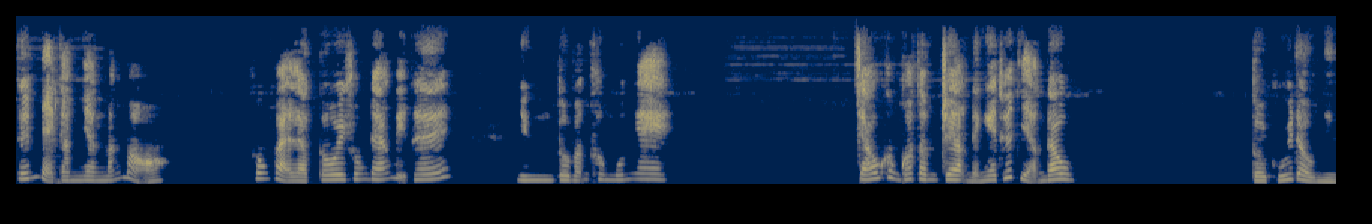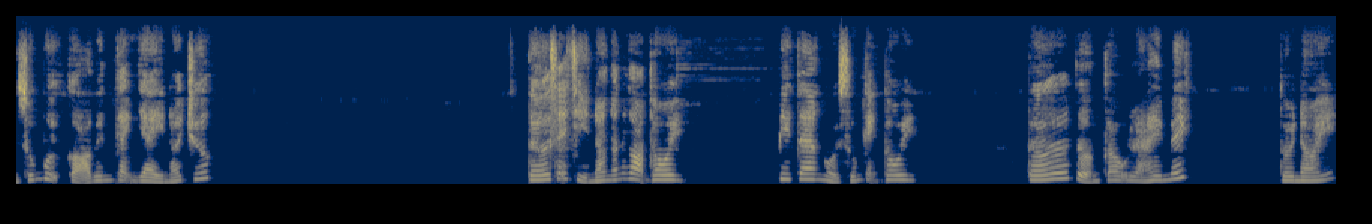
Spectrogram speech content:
Đến để cầm nhằn mắng mỏ. Không phải là tôi không đáng bị thế, nhưng tôi vẫn không muốn nghe. Cháu không có tâm trạng để nghe thuyết giảng đâu. Tôi cúi đầu nhìn xuống bụi cỏ bên cạnh giày nói trước. Tớ sẽ chỉ nói ngắn gọn thôi. Pita ngồi xuống cạnh tôi. Tớ tưởng cậu là hay mít, Tôi nói.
